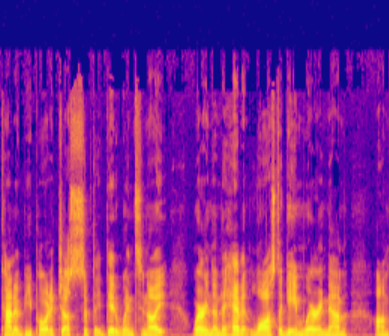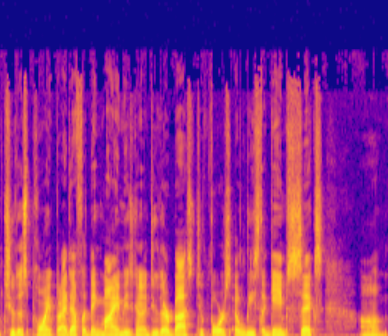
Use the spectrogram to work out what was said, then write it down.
Kind of be poetic justice if they did win tonight wearing them. They haven't lost a game wearing them um, to this point, but I definitely think Miami is going to do their best to force at least a game six, um,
